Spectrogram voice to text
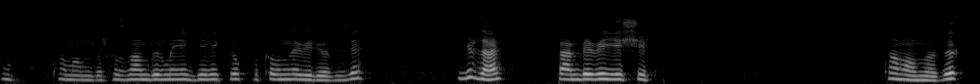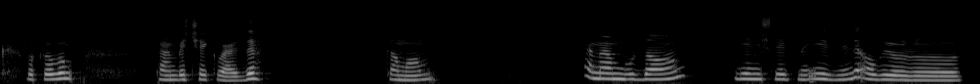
Hı, tamamdır. Hızlandırmaya gerek yok. Bakalım ne veriyor bize. Güzel. Pembe ve yeşil. Tamamladık. Bakalım pembe çek verdi. Tamam. Hemen buradan genişletme iznini alıyoruz.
